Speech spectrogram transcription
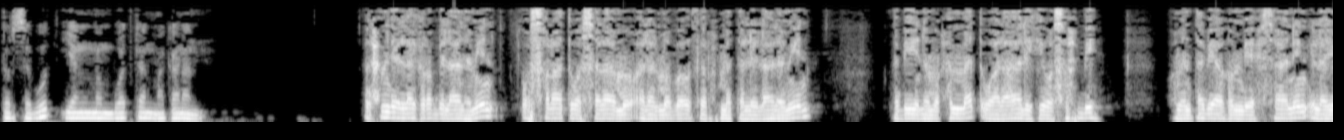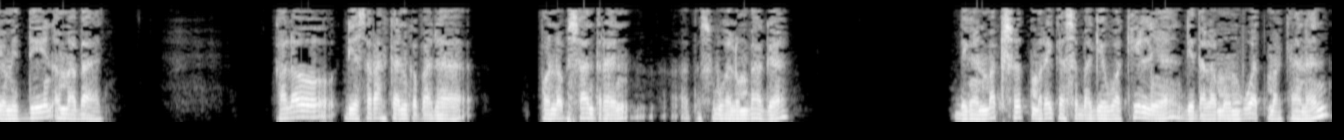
tersebut yang membuatkan makanan. Wassalatu wassalamu ala al-mabawthi rahmatan lil alamin. Nabiina Muhammad wa ala alihi wa sahbihi Wa man tabi'ahum bi ihsanin ila yaumiddin. Amma ba'd. Kalau dia serahkan kepada pondok pesantren atau sebuah lembaga dengan maksud mereka sebagai wakilnya di dalam membuat makanan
